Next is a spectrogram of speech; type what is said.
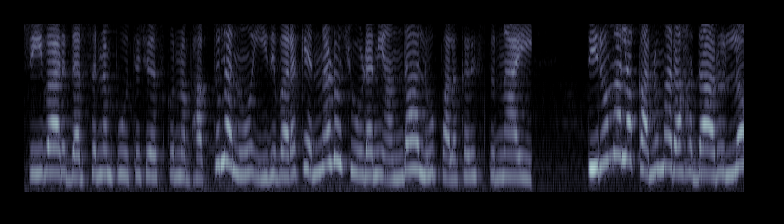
శ్రీవారి దర్శనం పూర్తి చేసుకున్న భక్తులను ఇదివరకెన్నడూ చూడని అందాలు పలకరిస్తున్నాయి. తిరుమల కనుమ రహదారుల్లో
